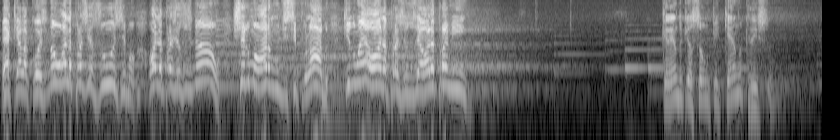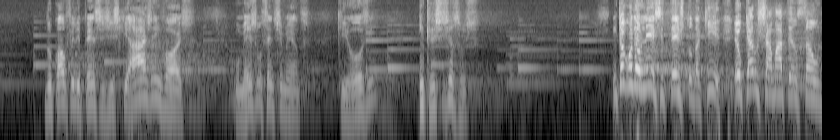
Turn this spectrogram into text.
É aquela coisa, não olha para Jesus, irmão, olha para Jesus. Não, chega uma hora no discipulado que não é olha para Jesus, é olha para mim. Crendo que eu sou um pequeno Cristo, do qual Filipenses diz que haja em vós o mesmo sentimento que houve em Cristo Jesus. Então, quando eu li esse texto todo aqui, eu quero chamar a atenção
